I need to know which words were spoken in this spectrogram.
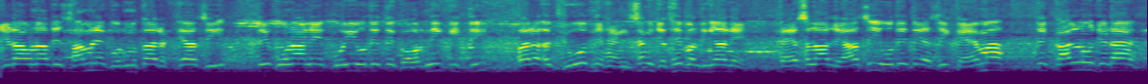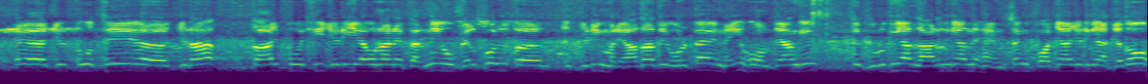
ਜਿਹੜਾ ਉਹਨਾਂ ਦੇ ਸਾਹਮਣੇ ਗੁਰਮਤਾ ਰੱਖਿਆ ਸੀ ਤੇ ਉਹਨਾਂ ਨੇ ਕੋਈ ਉਹਦੇ ਤੇ ਗੌਰ ਨਹੀਂ ਕੀਤੀ। ਪਰ ਜੋ ਨਿਹੰਗ ਸਿੰਘ ਜਥੇਬੰਦੀਆਂ ਨੇ ਫੈਸਲਾ ਲਿਆ ਸੀ, ਉਹਦੇ ਤੇ ਅਸੀਂ ਕਾਇਮ ਆ। ਤੇ ਕੱਲ ਨੂੰ ਜਿਹੜਾ ਉੱਥੇ ਜਿਹੜਾ ਤਾਜਪੋਸ਼ੀ ਜਿਹੜੀ ਹੈ ਉਹਨਾਂ ਨੇ ਕਰਨੀ, ਉਹ ਬਿਲਕੁਲ ਜਿਹੜੀ ਮਰਿਆਦਾ ਦੇ ਉਲਟ ਹੈ ਨਹੀਂ ਹੋਣ ਦਿਆਂਗੇ। ਤੇ ਗੁਰੂ ਦੀਆਂ ਲਾਡਲੀਆਂ ਨਿਹੰਗ ਸਿੰਘ ਫੌਜਾਂ ਜਿਹੜੀਆਂ, ਜਦੋਂ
